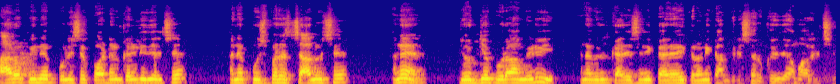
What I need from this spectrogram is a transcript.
આરોપીને પોલીસે કોર્ડન કરી લીધેલ છે અને પૂછપરછ ચાલુ છે અને યોગ્ય પુરાવા મેળવી એના વિરુદ્ધ કાયદેસરની કાર્યવાહી કરવાની કામગીરી શરૂ કરી દેવામાં આવેલ છે.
